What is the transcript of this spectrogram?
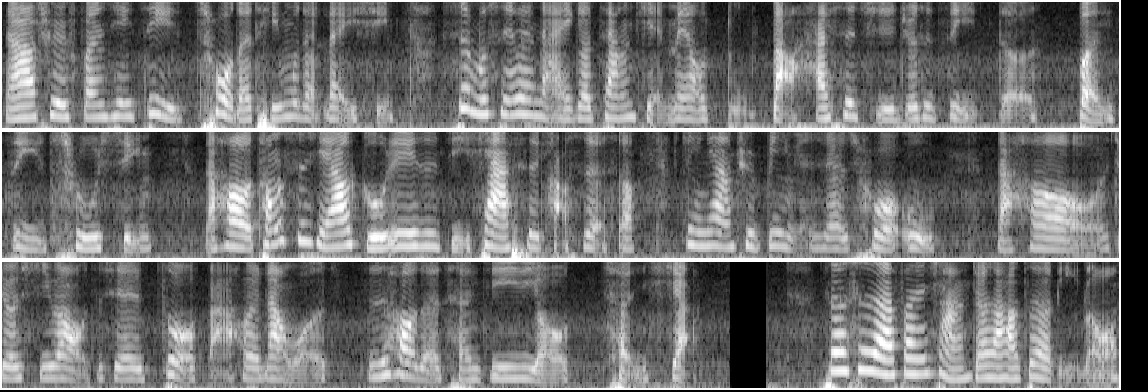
然后去分析自己错的题目的类型，是不是因为哪一个章节没有读到，还是其实就是自己的本自己粗心？然后同时也要鼓励自己，下次考试的时候尽量去避免这些错误。然后就希望我这些做法会让我之后的成绩有成效。这次的分享就到这里喽。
